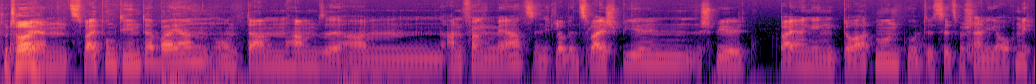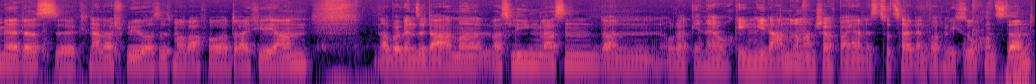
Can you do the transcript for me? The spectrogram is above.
Total. Ähm, zwei Punkte hinter Bayern und dann haben sie am Anfang März, ich glaube in zwei Spielen, spielt Bayern gegen Dortmund. Gut, ist jetzt wahrscheinlich auch nicht mehr das äh, Knallerspiel, was es mal war vor drei, vier Jahren. Aber wenn sie da mal was liegen lassen, dann, oder generell auch gegen jede andere Mannschaft, Bayern ist zurzeit einfach nicht so konstant,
